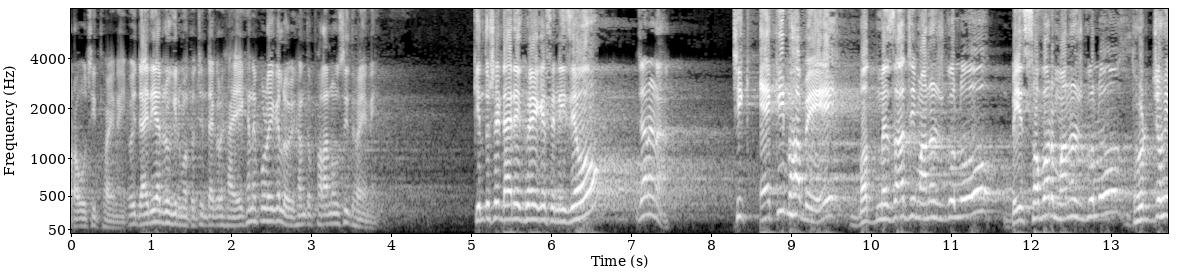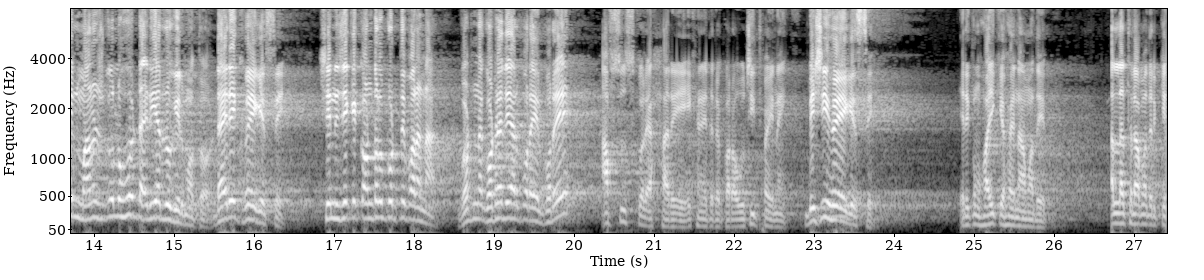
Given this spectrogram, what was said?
করা উচিত হয় নাই। ওই ডায়রিয়ার রোগীর মতো চিন্তা করে হ্যাঁ এখানে পড়ে গেল, এখানে তো ফালানো উচিত হয়নি কিন্তু সে ডাইরেক্ট হয়ে গেছে, নিজেও জানে না। ঠিক একইভাবে বদমেজাজি মানুষগুলো, বেসবর মানুষগুলো, ধৈর্যহীন মানুষগুলো ডায়রিয়ার রোগীর মতো। ডাইরেক্ট হয়ে গেছে। সে নিজেকে কন্ট্রোল করতে পারে না। ঘটনা ঘটে দেওয়ার পরে, এরপরে আফসুস করে, হারে, এখানে এটা করা উচিত হয় নাই। বেশি হয়ে গেছে। এরকম হয় কি, হয় না আমাদের? আল্লাহ তালা আমাদেরকে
